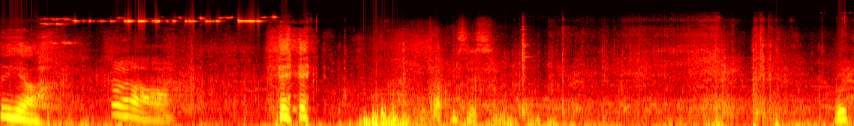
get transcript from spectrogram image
Yeah. Ah. This? Good.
